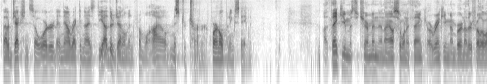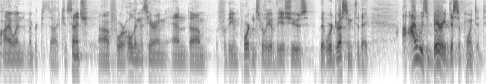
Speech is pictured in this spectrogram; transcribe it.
Without objection, so ordered. And now recognize the other gentleman from Ohio, Mr. Turner, for an opening statement. Uh, thank you, Mr. Chairman, and I also want to thank our ranking member and other fellow Ohioan, Member uh, Kucinich, uh, for holding this hearing and um, for the importance, really, of the issues that we are addressing today. I was very disappointed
